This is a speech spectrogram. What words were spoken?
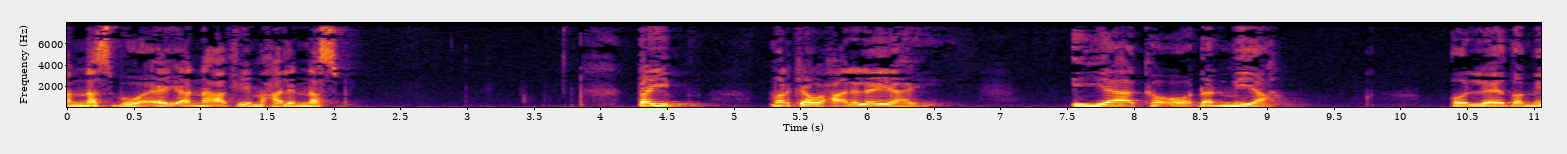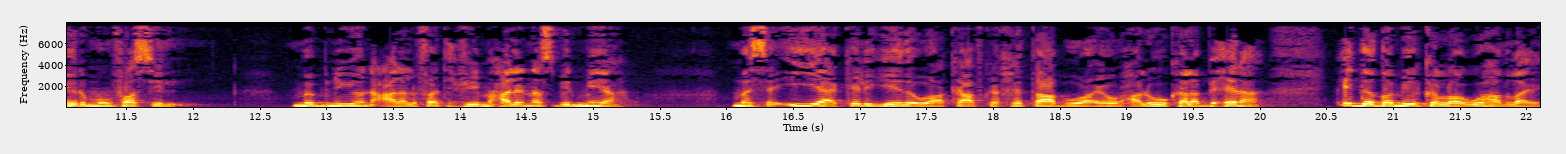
annasb ay anaha fi maxali nasb ayib marka waxaa la leeyahay iyaaka oo dhan miya oo le damiir munfasil mabniyu cala alfatx fi maxali nasbin miya mase iyaa keligeeda waa kaafka khitaab waayo waxaa lagu kala bixina cidda damiirka loogu hadlay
